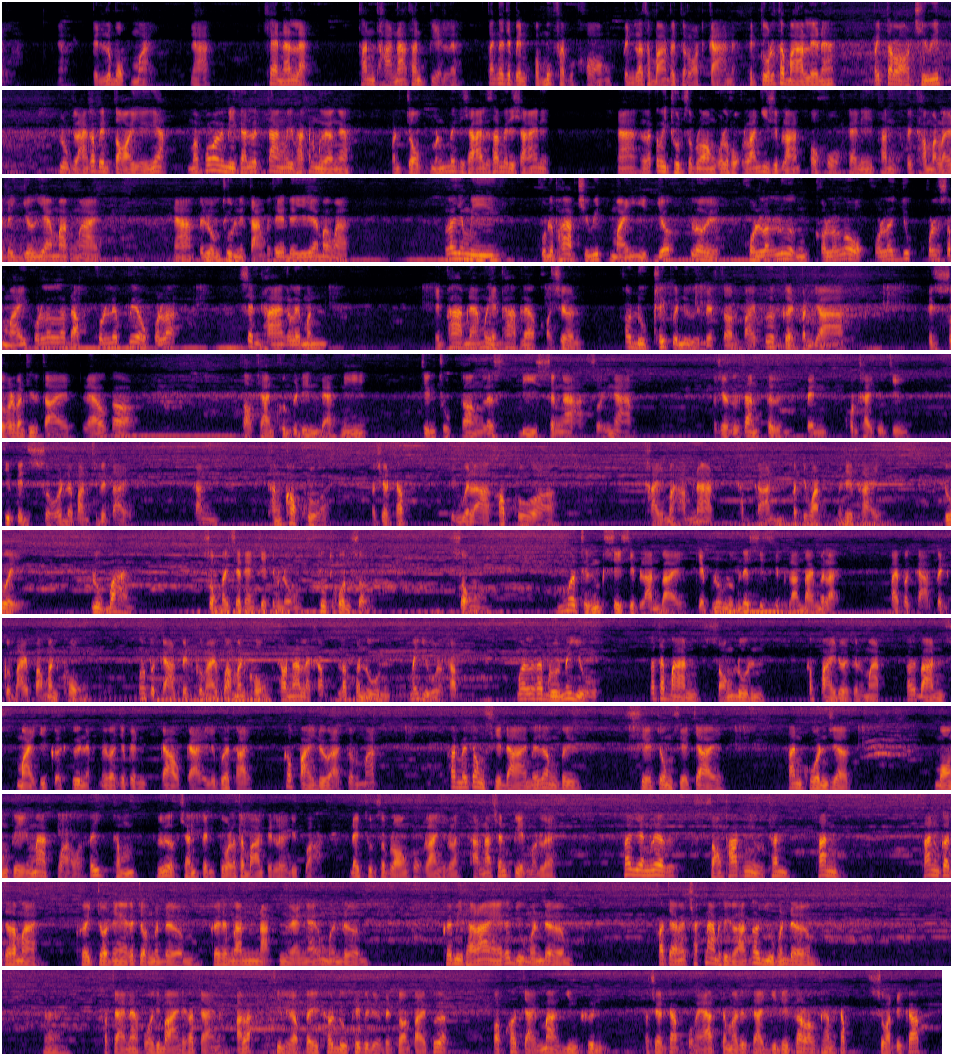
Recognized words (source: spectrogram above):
เป็นระบบใหม่นะแค่นั้นแหละท่านฐานะท่านเปลี่ยนเลยท่านก็จะเป็นประมุขฝ่ายปกครอง เป็นรัฐบาลไปตลอดกาลเป็นตัวรัฐบาลเลยนะ ไปตลอดชีวิต ลูกหลานก็เป็นต่ออย่างเงี้ยมันเพราะไม่มีการเลือกตั้งไม่มีพรรคการเมืองไงมันจบมันไม่ได้ใช้แล้วท่านไม่ได้ใช้นี่นะแล้วก็มีทุนสำรองคนละหกล้านยี่สิบล้านโอ้โหแค่นี้ท่านไปทำอะไรได้เยอะแยะมากมายนะไปลงทุนในต่างประเทศได้เยอะแยะมากมายแล้วยังมี คุณภาพชีวิตใหม่อีกเยอะเลย คนละเรื่องคนละโลก คนละยุคคนละสมัย คนละระดับคนละเลวลคนละเส้นทางกันเลยมัน เห็นภาพนะเมื่อเห็นภาพแล้วขอเชิญ เข้าดูคลิปอื่นๆเป็นตอนไปเพื่อเกิดปัญญา เป็นโสดบันทิปไตยแล้วก็ตอบแทนคุณประดินแบบนี้ จึงถูกต้องและดีสง่าสวยงามขอเชิญทุกท่านตื่นเป็นคนไทยจริงๆที่เป็นโสดบันทิปไตยกันทั้งครอบครัวขอเชิญครับ ถึงเวลาครอบครัว ไทยมหาอำนาจทำการปฏิวัติประเทศไทย ด้วยลูกบ้าน ส่งใบแสดงเจตจำนงทุกคนส่งส่งเมื่อถึง 40 ล้านใบ เก็บรวบรวมได้ 40 ล้านใบเมื่อไหร่ไปประกาศเป็นกฎหมายความมั่นคง เมื่อประกาศเป็นกฎหมายความมั่นคง เท่านั้นแหละครับรัฐธรรมนูญไม่อยู่แล้วครับ เมื่อรัฐธรรมนูญไม่อยู่ รัฐบาลสองดุลก็ไปโดยอัตโนมัติ รัฐบาลใหม่ที่เกิดขึ้นเนี่ยไม่ว่าจะเป็นก้าวไกลหรือเพื่อไทยก็ไปโดยอัตโนมัติท่านไม่ต้องเสียดายไม่ต้องไปเสียจงเสียใจ ท่านควรจะมองตัวเองมากกว่าว่าเฮ้ยทำเลือกฉันเป็นตัวรัฐบาลไปเลยดีกว่า ได้ทุนสำรองหกล้านสิบล้านฐานะฉันเปลี่ยนหมดเลย ถ้ายังเลือกสองพักอยู่ท่านท่าน ท่านก็จะทำไมเคยจนยังไงก็จนเหมือนเดิม เคยทำงานหนักเหนื่อยยังไงก็เหมือนเดิม เคยมีฐานะยังไงก็อยู่เหมือนเดิม เข้าใจไหมชักหน้าไปถึงหลังก็อยู่เหมือนเดิมเข้าใจนะอธิบายได้เข้าใจนะเอาละที่เหลือไปเขาดูคลิปอื่นเป็นตอนไปเพื่อความเข้าใจมากยิ่งขึ้น ขอเชิญครับ ผมแอดจะมาด้วยใจยินดีต้อนรับทุกท่านครับ สวัสดีครับ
